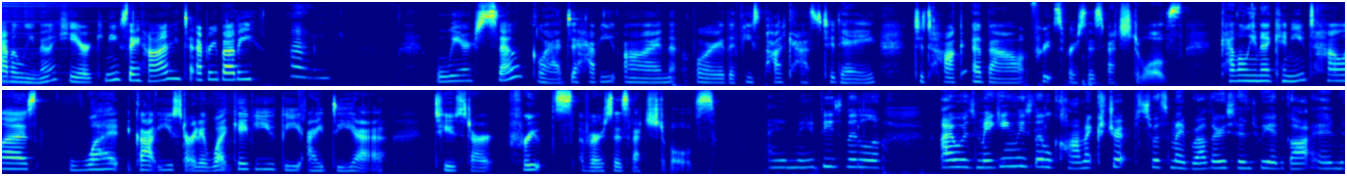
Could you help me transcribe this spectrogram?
Catalina here. Can you say hi to everybody? Hi. We are so glad to have you on for the Feast podcast today to talk about fruits versus vegetables. Catalina, can you tell us what got you started? What gave you the idea to start fruits versus vegetables? I made these little I was making these little comic strips with my brother since we had gotten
